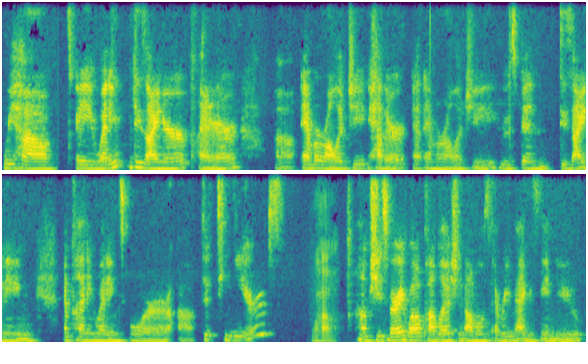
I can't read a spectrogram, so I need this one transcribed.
We have a wedding designer, planner, uh, Heather at Amorology, who's been designing and planning weddings for uh, 15 years. Wow. Um, she's very well published in almost every magazine you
